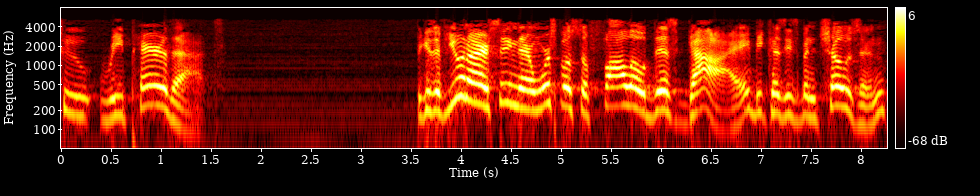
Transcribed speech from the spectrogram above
to repair that. Because if you and I are sitting there and we're supposed to follow this guy because he's been chosen,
